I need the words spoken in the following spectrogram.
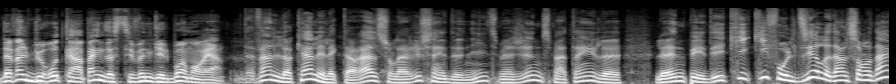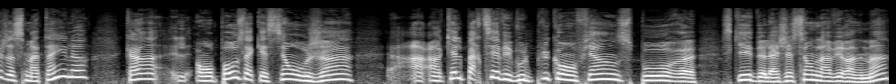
devant le bureau de campagne de Stephen Guilbeault à Montréal. Devant le local électoral sur la rue Saint-Denis, t'imagines? Matin, le, NPD, qui, il faut le dire, dans le sondage de ce matin, là, quand on pose la question aux gens en, quelle partie avez-vous le plus confiance pour euh, ce qui est de la gestion de l'environnement?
